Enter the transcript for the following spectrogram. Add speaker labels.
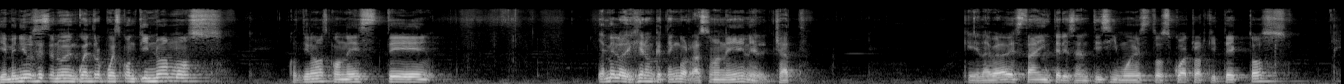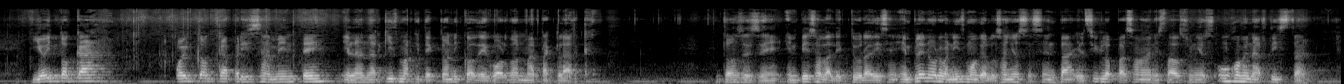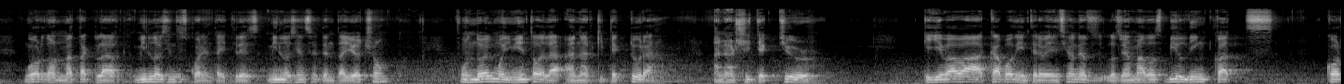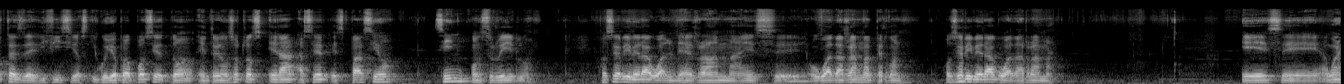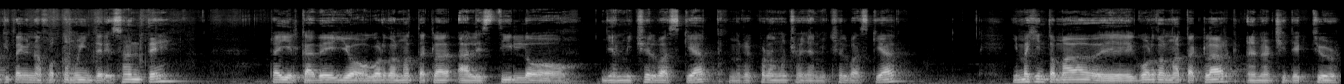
Speaker 1: Bienvenidos a este nuevo encuentro. Pues continuamos. Continuamos con este. Ya me lo dijeron que tengo razón ¿eh? en el chat. Que la verdad está interesantísimo estos cuatro arquitectos. Y hoy toca. Hoy toca precisamente el anarquismo arquitectónico de Gordon Matta Clark. Entonces eh, empiezo la lectura. Dice: En pleno urbanismo de los años 60, el siglo pasado en Estados Unidos, un joven artista Gordon Matta Clark, 1943-1978, fundó el movimiento de la anarquitectura, Anarchitecture, que llevaba a cabo de intervenciones los llamados building cuts, cortes de edificios, y cuyo propósito entre nosotros era hacer espacio sin construirlo. José Rivera Guadarrama es, eh, o Guadarrama, perdón, José Rivera Guadarrama. Es, eh, aquí hay una foto muy interesante Trae el cabello Gordon Mata al estilo Jean-Michel Basquiat. Me recuerda mucho a Jean-Michel Basquiat. Imagen tomada de Gordon Mata Clark and Architecture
